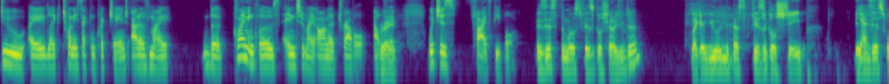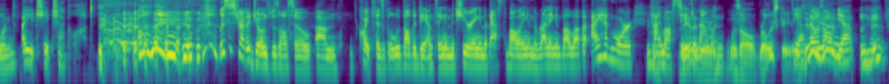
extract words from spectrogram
do a like 20 second quick change out of my the climbing clothes into my Anna travel outfit, Right. which is five people. Is this the most physical show you've done? Like, are you in the best physical shape in Yes. this one? I eat Shake Shack a lot. Lysistrata Jones was also um, quite physical with all the dancing and the cheering and the basketballing and the running and blah blah. But I had more time off stage in that one. Was all roller skating. Yeah, too, that was all. Yeah, mhm. Yeah.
